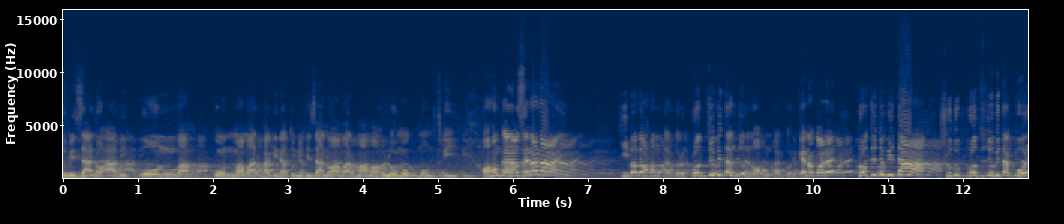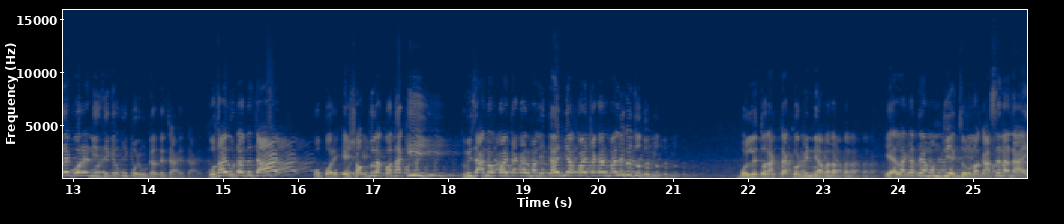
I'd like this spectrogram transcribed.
তুমি জানো আমি কোন মা, কোন মামার ভাগিনা? তুমি কি জানো আমার মামা হলো অমুক মন্ত্রী? অহংকার আছে না নাই? কীভাবে অহংকার করে? প্রতিযোগিতার জন্য অহংকার করে। কেন করে? প্রতিযোগিতা! শুধু প্রতিযোগিতা করে করে নিজেকে উপরে উঠাতে চায়। কোথায় উঠাতে চায়? উপরে। এই সবগুলা কথা কি? তুমি জানো কয় টাকার মালিক? এই মিয়া, কয় টাকার মালিক হয়েছো তুমি? বললে তো রাগটাগ করবেন না আবার আপনারা? এই এলাকাতে এমন দুই একজন লোক আছে না নাই?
